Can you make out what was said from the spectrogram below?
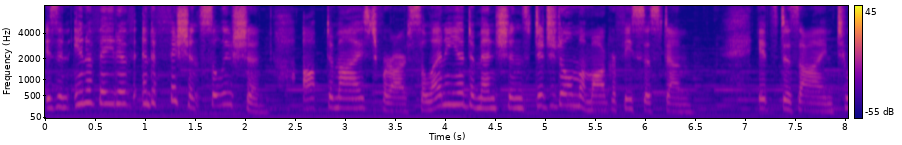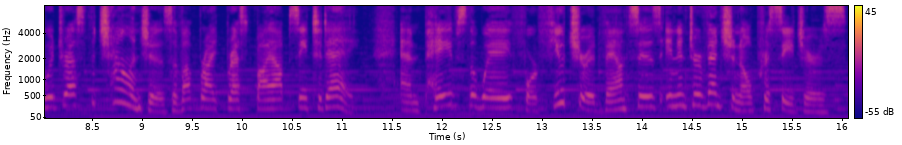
is an innovative and efficient solution optimized for our Selenia Dimensions digital mammography system. It's designed to address the challenges of upright breast biopsy today and paves the way for future advances in interventional procedures.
